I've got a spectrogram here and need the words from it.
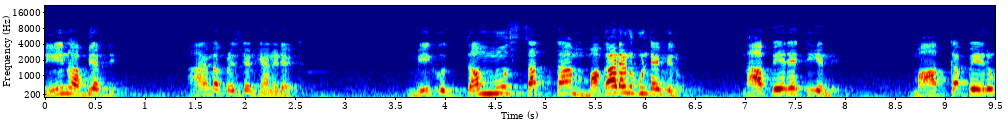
నేను అభ్యర్థి. ఐఎమ్ ఎ ప్రెసిడెంట్ క్యాండిడేట్ మీకు దమ్ము సత్తా మగాడనుకుంటే మీరు నా పేరే తీయండి. మా అక్క పేరు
